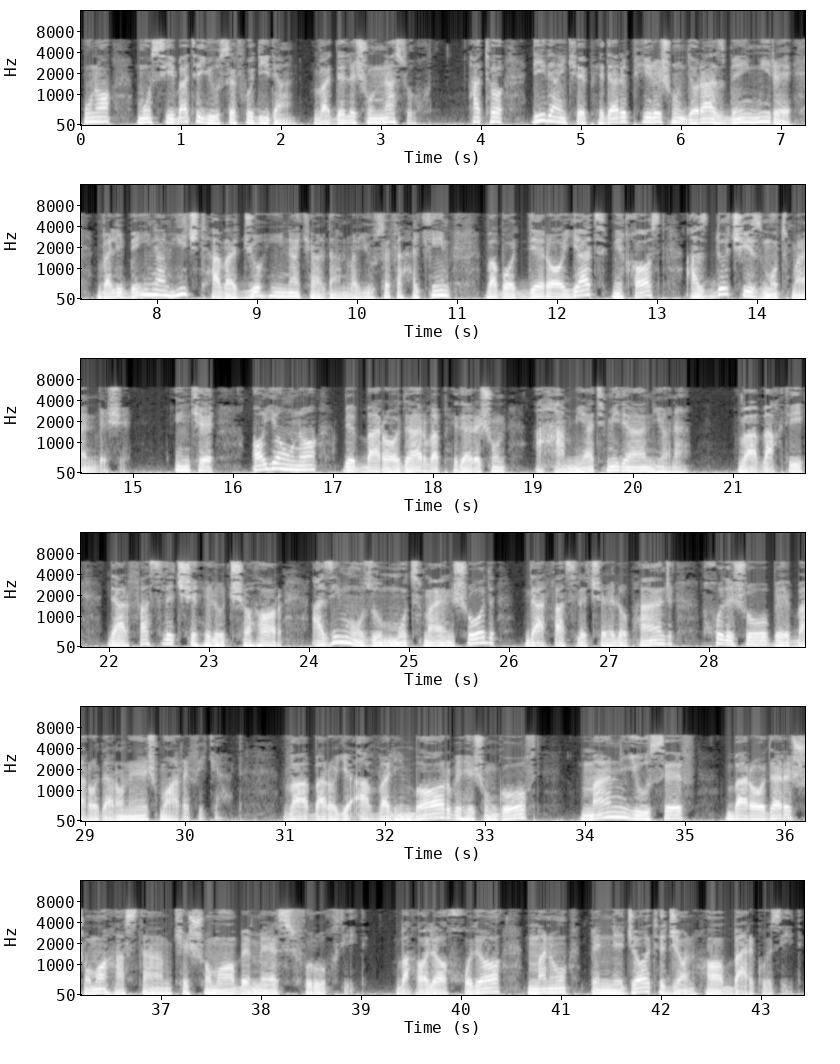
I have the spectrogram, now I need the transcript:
اونا مصیبت یوسف رو دیدن و دلشون نسوخت. حتی دیدن که پدر پیرشون داره از بین میره ولی به اینم هیچ توجهی نکردن و یوسف حکیم و با درایت می‌خواست از دو چیز مطمئن بشه. اینکه آیا اونا به برادر و پدرشون اهمیت میدن یا نه. و وقتی در فصل چهل و چهار از این موضوع مطمئن شد در فصل چهل و پنج خودشو به برادرانش معرفی کرد و برای اولین بار بهشون گفت من یوسف برادر شما هستم که شما به مصر فروختید و حالا خدا منو به نجات جانها برگزید.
